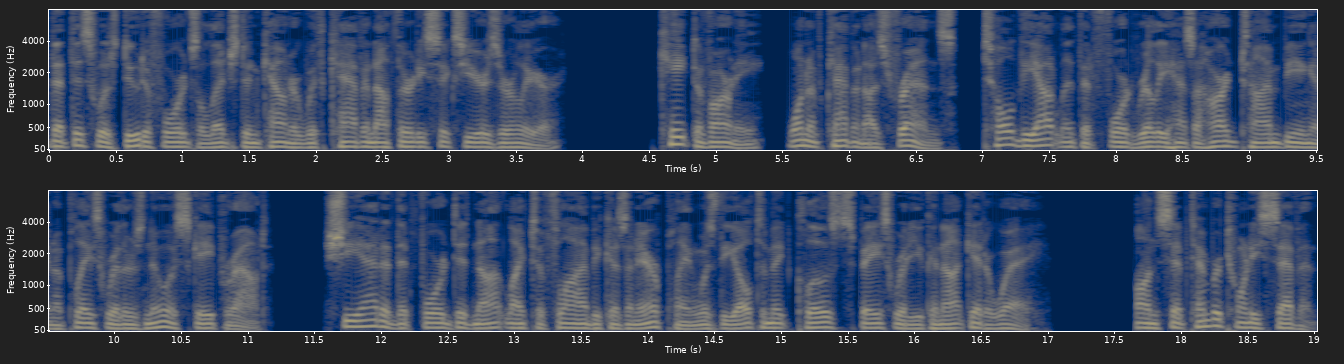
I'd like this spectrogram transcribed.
that this was due to Ford's alleged encounter with Kavanaugh 36 years earlier. Kate DeVarney, one of Kavanaugh's friends, told the outlet that Ford really has a hard time being in a place where there's no escape route. She added that Ford did not like to fly because an airplane was the ultimate closed space where you cannot get away. On September 27,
